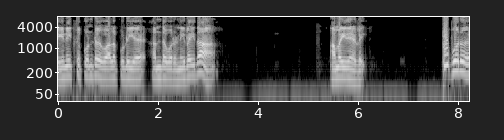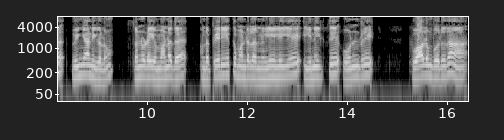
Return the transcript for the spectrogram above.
இணைத்து கொண்டு வாழக்கூடிய அந்த ஒரு நிலை தான் அமைதி நிலை ஒவ்வொரு விஞ்ஞானிகளும் தன்னுடைய மனதை அந்த பேரியக்க மண்டல நிலையிலேயே இணைத்து ஒன்றி வாழும்போது தான்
